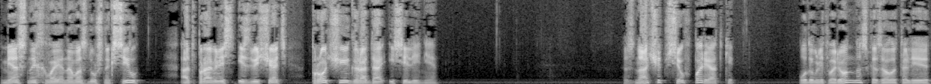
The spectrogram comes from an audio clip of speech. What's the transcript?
местных военно-воздушных сил отправились извещать прочие города и селения. «Значит, все в порядке», — удовлетворенно сказала Талия.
